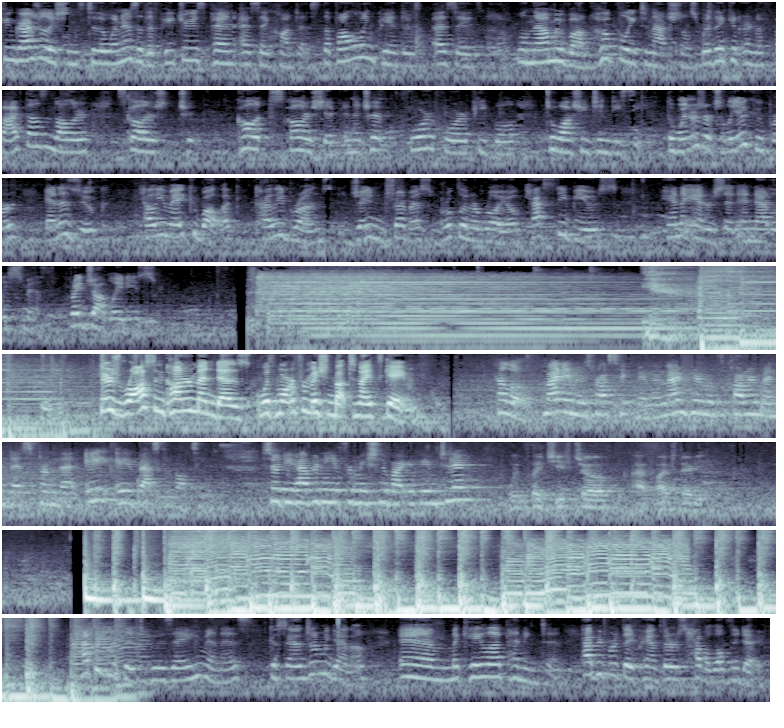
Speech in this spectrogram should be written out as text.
Congratulations to the winners of the Patriots Pen Essay Contest. The following Panthers essays will now move on, hopefully to nationals, where they can earn a $5,000 scholarship and a trip for four people to Washington, D.C. The winners are Talia Cooper, Anna Zook, Mae Kubalik, Kylie Bruns, Jaden Trebus, Brooklyn Arroyo, Cassidy Buse, Hannah Anderson, and Natalie Smith. Great job, ladies. Here's Ross and Connor Mendez with more information about tonight's game. Hello, my name is Ross Hickman and I'm here with Connor Mendez from the 8A basketball team. So, do you have any information about your game today? We play Chief Joe at 5:30. Happy birthday to Jose Jimenez Cassandra McGanna. and Michaela Pennington. Happy birthday, Panthers. Have a lovely day.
